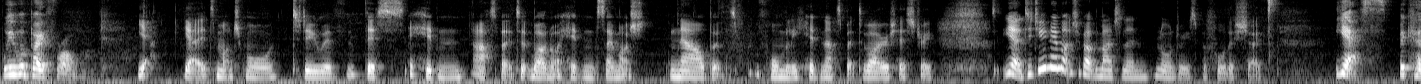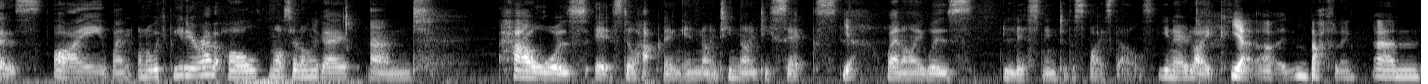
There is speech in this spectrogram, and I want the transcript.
We were both wrong. Yeah. Yeah. It's much more to do with this hidden aspect. Well, not hidden so much now, but this formerly hidden aspect of Irish history. Yeah. Did you know much about the Magdalen laundries before this show? Yes, because I went on a Wikipedia rabbit hole not so long ago and how was it still happening in 1996 Yeah. when I was listening to the Spice Girls? You know, like, Yeah. Uh, baffling. Um,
